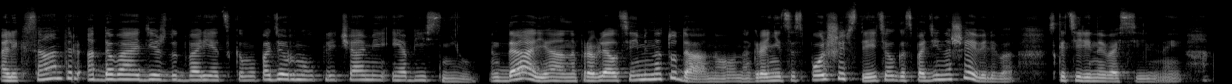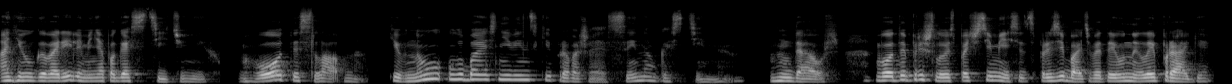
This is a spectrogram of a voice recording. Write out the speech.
Александр, отдавая одежду дворецкому, подернул плечами и объяснил. «Да, я направлялся именно туда, но на границе с Польшей встретил господина Шевелева с Катериной Васильевной. Они уговорили меня погостить у них. Вот и славно!» Кивнул, улыбаясь Невинский, провожая сына в гостиную. Да уж, вот и пришлось почти месяц прозябать в этой унылой Праге,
